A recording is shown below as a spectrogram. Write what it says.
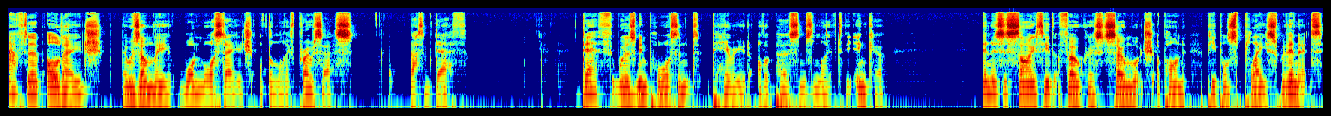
After old age, there was only one more stage of the life process that of death. Death was an important period of a person's life to the Inca. In a society that focused so much upon people's place within it,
